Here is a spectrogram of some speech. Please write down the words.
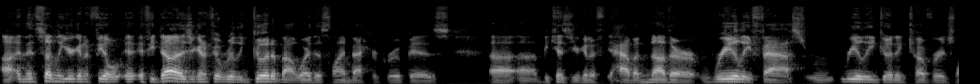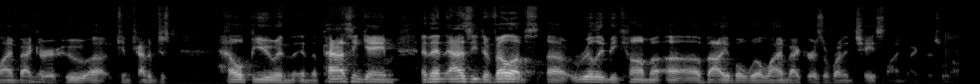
Uh, and then suddenly you're going to feel, if he does, you're going to feel really good about where this linebacker group is uh, uh, because you're going to have another really fast, really good in coverage linebacker who uh, can kind of just help you in, in the passing game. And then as he develops, uh, really become a, a, valuable will linebacker as a run and chase linebacker as well.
